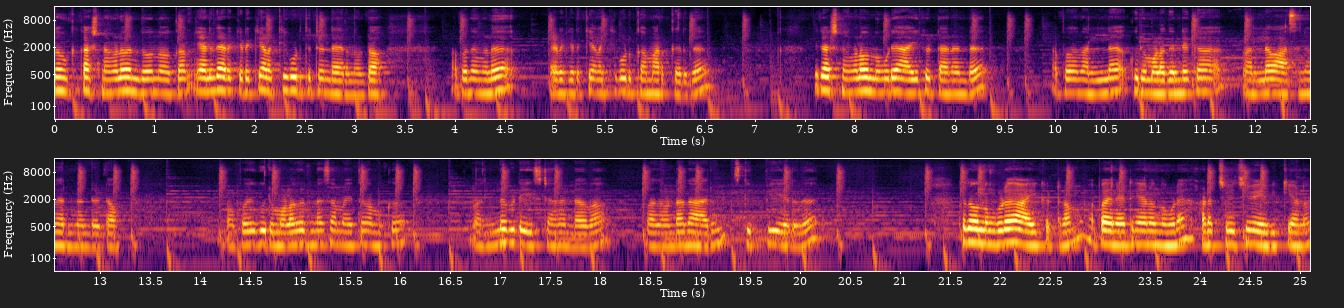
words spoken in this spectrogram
നമുക്ക് കഷ്ണങ്ങൾ എന്തോ നോക്കാം. ഞാനിത് ഇടയ്ക്കിടയ്ക്ക് ഇളക്കി കൊടുത്തിട്ടുണ്ടായിരുന്നു കേട്ടോ. അപ്പോൾ നിങ്ങൾ ഇടയ്ക്കിടയ്ക്ക് ഇളക്കി കൊടുക്കാൻ മറക്കരുത്. ഈ കഷ്ണങ്ങൾ ഒന്നും കൂടി ആയി കിട്ടാനുണ്ട്. അപ്പോൾ നല്ല കുരുമുളകിന്റെയൊക്കെ നല്ല വാസന വരുന്നുണ്ട് കേട്ടോ അപ്പോൾ ഈ കുരുമുളക് ഇടുന്ന സമയത്ത് നമുക്ക് നല്ലൊരു ടേസ്റ്റാണ് ഉണ്ടാവുക. അപ്പോൾ അതുകൊണ്ട് അതാരും സ്കിപ്പ് ചെയ്യരുത്. അപ്പോൾ ഇതൊന്നും കൂടെ ആയി കിട്ടണം. അപ്പോൾ അതിനായിട്ട് ഞാനൊന്നും കൂടെ അടച്ചു വെച്ച് വേവിക്കുകയാണ്.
